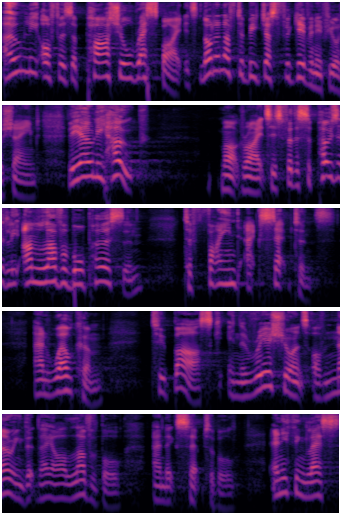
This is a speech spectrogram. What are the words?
only offers a partial respite. It's not enough to be just forgiven if you're shamed. The only hope, Mark writes, is for the supposedly unlovable person to find acceptance and welcome, to bask in the reassurance of knowing that they are lovable and acceptable. Anything less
